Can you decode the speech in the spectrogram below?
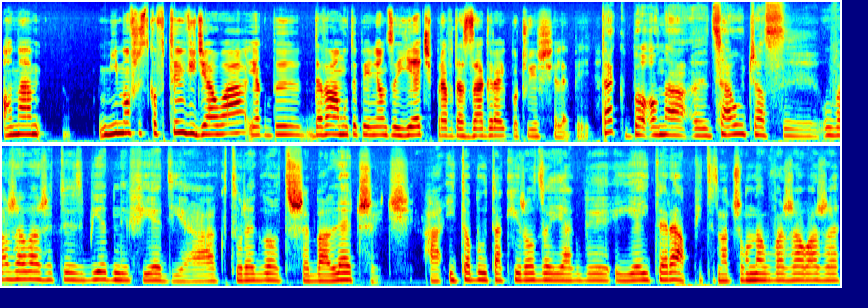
ona mimo wszystko w tym widziała, jakby dawała mu te pieniądze, jedź, prawda, zagraj, poczujesz się lepiej. Tak, bo ona y, cały czas y, uważała, że to jest biedny Fiedia, którego trzeba leczyć. A i to był taki rodzaj jakby jej terapii. To znaczy ona uważała, że,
